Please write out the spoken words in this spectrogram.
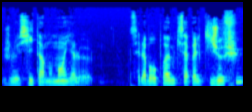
Je le cite à un moment, il y a le célèbre poème qui s'appelle Qui je fus,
